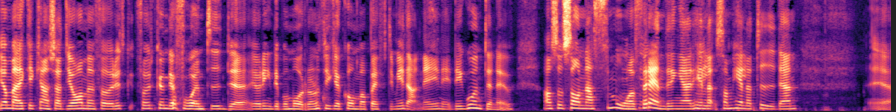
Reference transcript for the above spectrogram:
jag märker kanske att ja, men förut, förut kunde jag få en tid, eh, jag ringde på morgonen och fick jag komma på eftermiddagen. Nej, nej, det går inte nu. Alltså sådana små okay. förändringar hela, som hela tiden. Eh,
